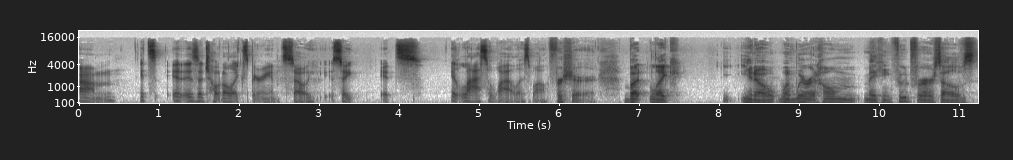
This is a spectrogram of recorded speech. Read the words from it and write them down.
Um, it's it is a total experience. So so it's it lasts a while as well. for sure but like you know when we're at home making food for ourselves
